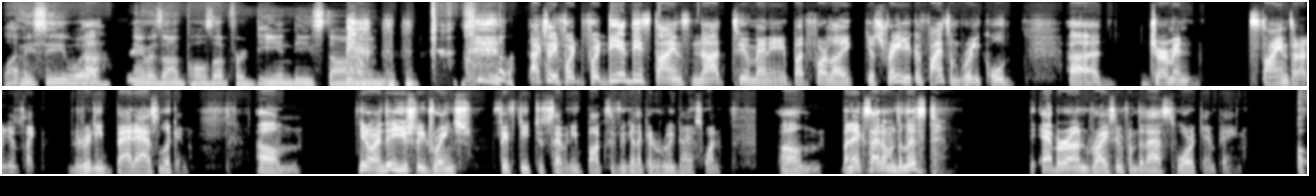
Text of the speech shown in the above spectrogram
Let me see what Huh? Amazon pulls up for D and D Stein. Actually, for for D and D Steins, not too many, but for like just regular, you can find some really cool uh German Steins that are just like really badass looking. Um, you know, and they usually range 50 to 70 bucks if you get like a really nice one. Um, the next item on the list, the Eberron Rising from the Last War campaign. Oh,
